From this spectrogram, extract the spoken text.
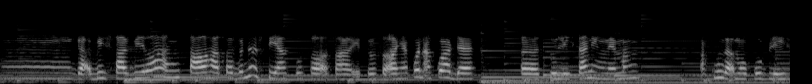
Hmm, nggak bisa bilang salah atau benar sih aku soal soal itu soalnya pun aku ada eh, tulisan yang memang aku nggak mau publis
